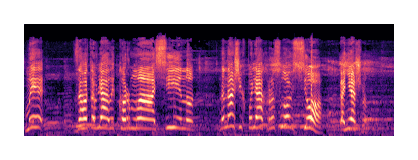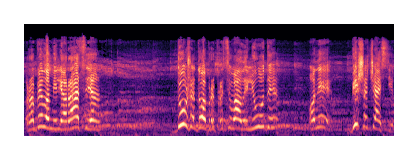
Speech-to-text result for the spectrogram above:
Ми заготовляли корма, сіно. На наших полях росло все, звісно. Робила меліорація. Дуже добре працювали люди. Вони більша часть їх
